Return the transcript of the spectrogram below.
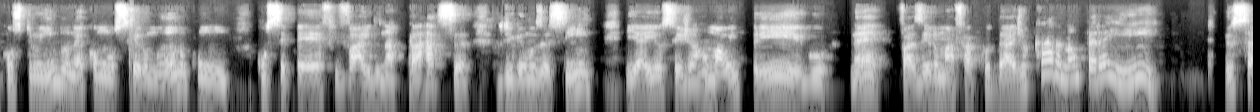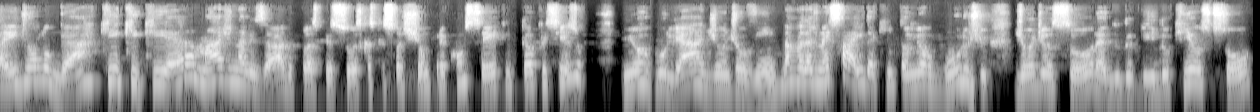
construindo, né, como um ser humano, com, com CPF válido na praça, digamos assim. E aí, ou seja, arrumar um emprego, né, fazer uma faculdade. O cara, não, peraí. Eu saí de um lugar que, que, que era marginalizado pelas pessoas, que as pessoas tinham preconceito. Então eu preciso me orgulhar de onde eu vim. Na verdade, nem saí daqui, então me orgulho de, de onde eu sou, né, do, do, e do que eu sou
